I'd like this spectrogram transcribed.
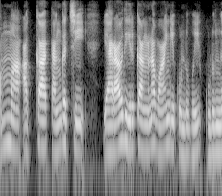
அம்மா அக்கா தங்கச்சி யாராவது இருக்காங்கன்னா வாங்கி கொண்டு போய் கொடுங்க.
